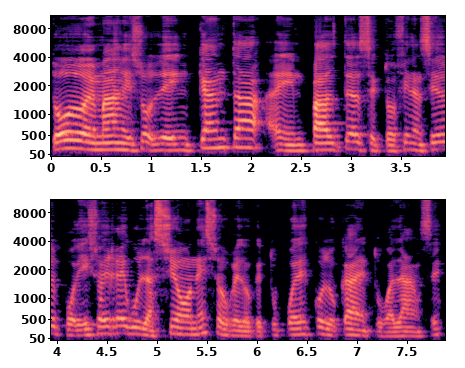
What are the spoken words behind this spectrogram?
todo lo demás, eso le encanta en parte al sector financiero y por eso hay regulaciones sobre lo que tú puedes colocar en tu balance,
